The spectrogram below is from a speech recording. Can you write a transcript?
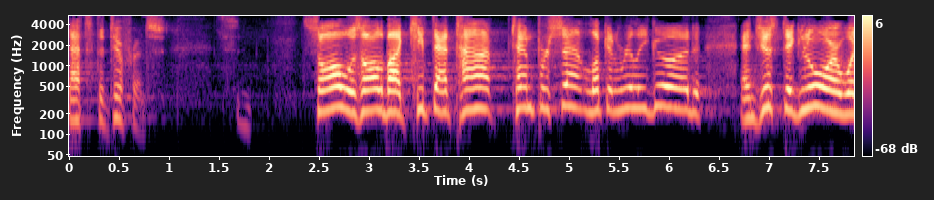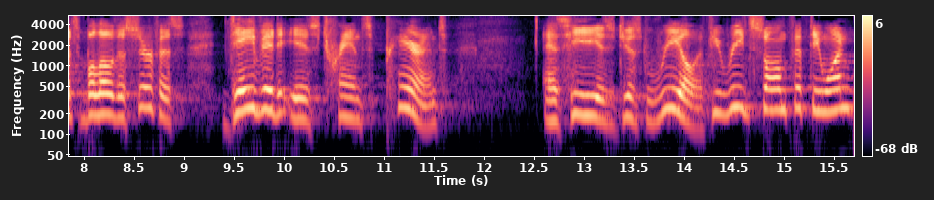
That's the difference. Saul was all about keep that top 10% looking really good and just ignore what's below the surface. David is transparent as he is just real. If you read Psalm 51,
